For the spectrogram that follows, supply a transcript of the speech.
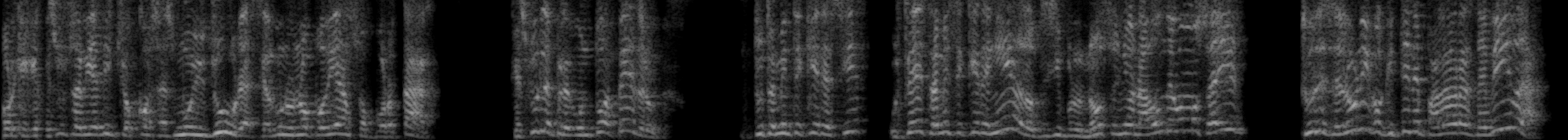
porque Jesús había dicho cosas muy duras y algunos no podían soportar, Jesús le preguntó a Pedro, ¿Tú también te quieres ir? ¿Ustedes también se quieren ir a los discípulos? No, Señor, ¿a dónde vamos a ir? Tú eres el único que tiene palabras de vida.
